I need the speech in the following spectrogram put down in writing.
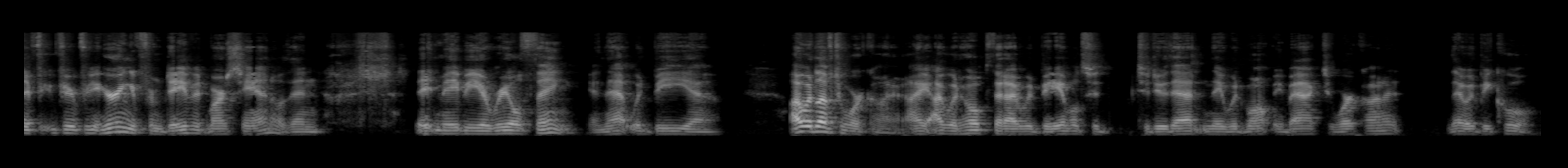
if, if you're hearing it from david marciano then it may be a real thing and that would be uh, i would love to work on it. I, I would hope that i would be able to to do that and they would want me back to work on it. That would be cool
